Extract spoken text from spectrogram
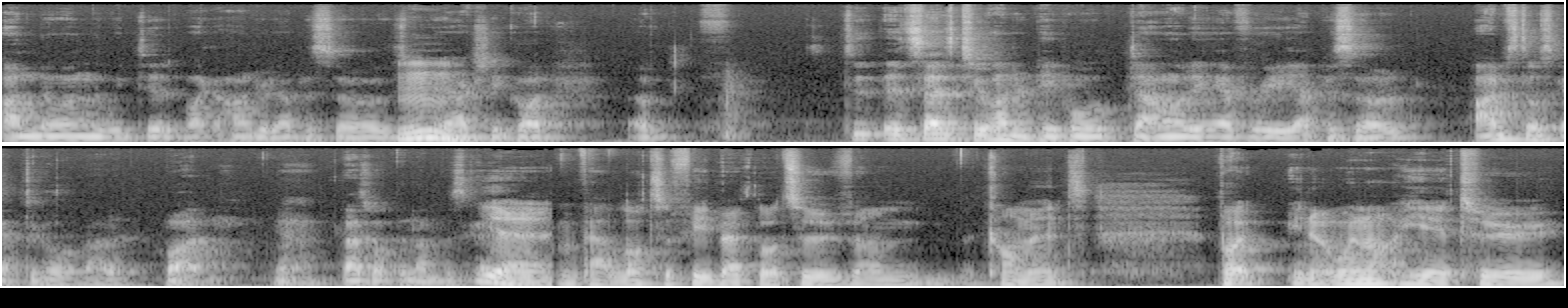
Unknowingly, we did like 100 episodes. Mm. We actually got, a, it says 200 people downloading every episode. I'm still skeptical about it, but you know that's what the numbers go. Yeah, we've had lots of feedback, lots of um, comments, but you know we're not here to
